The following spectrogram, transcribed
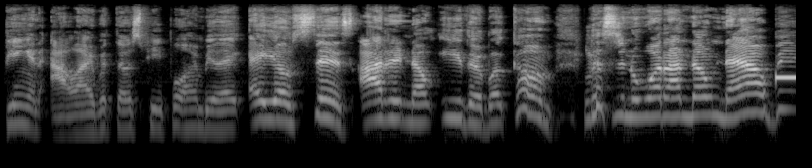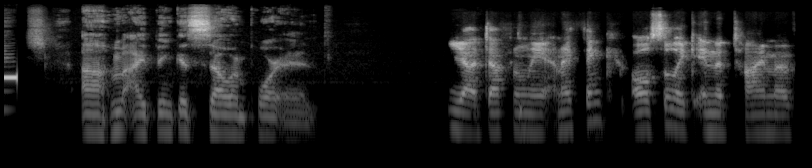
being an ally with those people and be like, "Hey, yo, sis, I didn't know either, but come listen to what I know now, bitch." Um, I think is so important. Yeah, definitely, and I think also like in the time of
